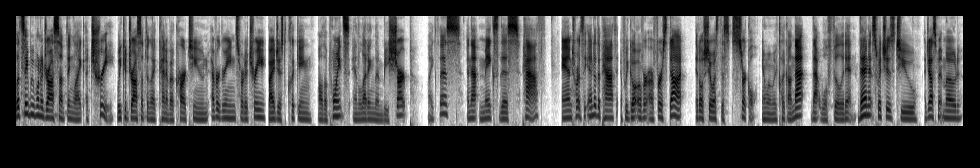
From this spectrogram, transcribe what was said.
Let's say we want to draw something like a tree. We could draw something like kind of a cartoon evergreen sort of tree by just clicking all the points and letting them be sharp like this. And that makes this path. And towards the end of the path, if we go over our first dot, it'll show us this circle. And when we click on that, that will fill it in. Then it switches to adjustment mode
